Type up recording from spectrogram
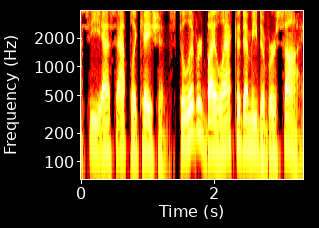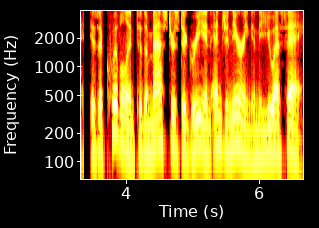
ses applications delivered by l'Académie de Versailles, is equivalent to the master's degree in engineering in the USA.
